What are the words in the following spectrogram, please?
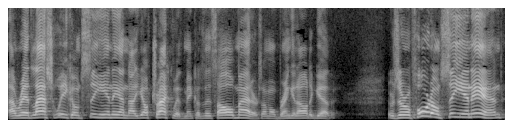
I read last week on CNN. Now, y'all track with me because this all matters. I'm going to bring it all together. There was a report on CNN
